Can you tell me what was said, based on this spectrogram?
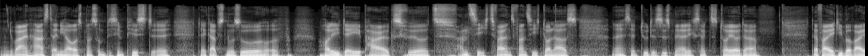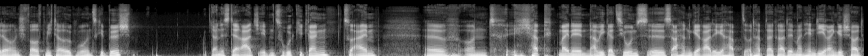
war ein Haas eigentlich aus, mal so ein bisschen pisst. Äh, da gab es nur so äh, Holiday Parks für 20, 22 Dollars. Da ich sagte, du, das ist mir ehrlich gesagt zu teuer, da, da fahre ich lieber weiter und schwirf mich da irgendwo ins Gebüsch. Dann ist der Raj eben zurückgegangen zu einem und ich habe meine Navigationssachen gerade gehabt und habe da gerade in mein Handy reingeschaut.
